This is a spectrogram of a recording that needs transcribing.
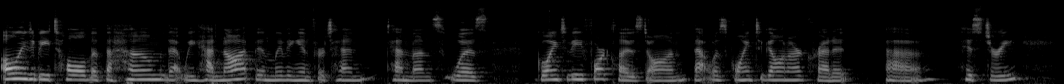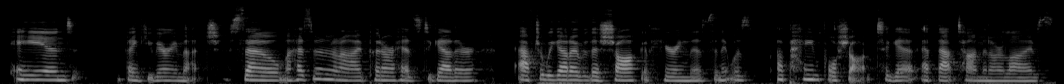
only to be told that the home that we had not been living in for 10, 10 months was going to be foreclosed on. That was going to go on our credit uh, history. And thank you very much. So, my husband and I put our heads together after we got over the shock of hearing this, and it was a painful shock to get at that time in our lives.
